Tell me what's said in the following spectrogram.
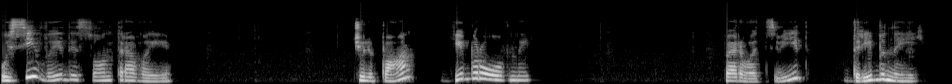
Усі види сон трави. Тюльпан дібровний. Первоцвіт дрібний.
